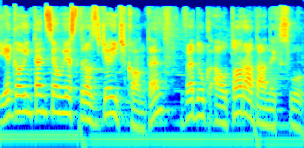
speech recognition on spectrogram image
Jego intencją jest rozdzielić content według autora danych słów.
